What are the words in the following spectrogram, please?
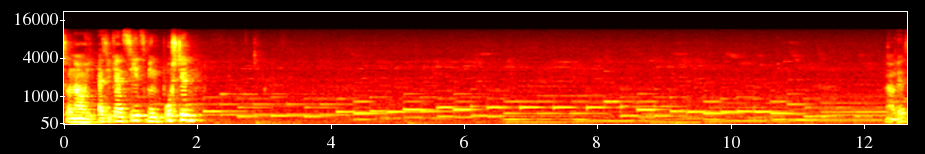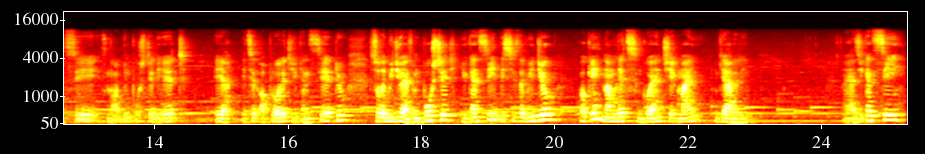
so now as you can see it's been posted. Now let's see it's not been posted yet. Yeah it said uploaded. You can see it too. So the video has been posted. You can see this is the video. Okay now let's go and check my gallery. As you can see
